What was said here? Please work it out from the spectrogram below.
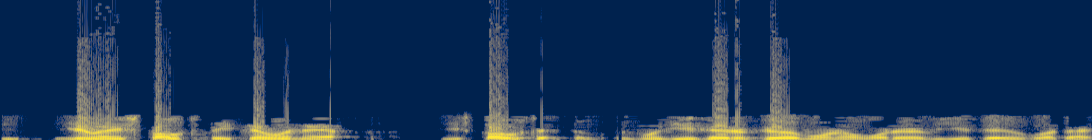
You ain't supposed to be doing that. You're supposed to, when you hit a good one or whatever you do, well, that,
